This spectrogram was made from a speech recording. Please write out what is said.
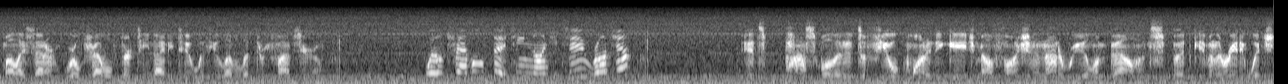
Male Center, World Travel 1392 with you level at 350. World Travel 1392, roger. It's possible that it's a fuel quantity gauge malfunction and not a real imbalance, but given the rate at which...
